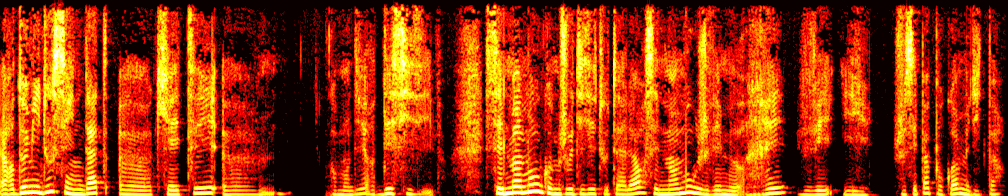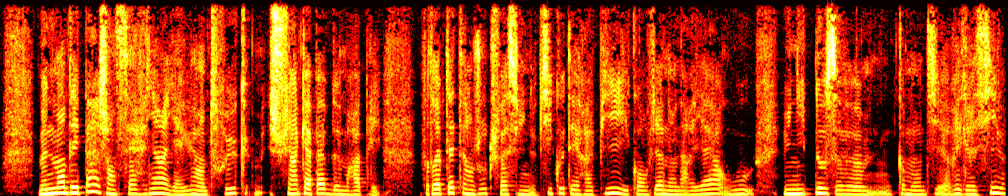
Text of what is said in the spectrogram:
Alors 2012, c'est une date euh, qui a été, euh, comment dire, décisive. C'est le moment où, comme je vous disais tout à l'heure, c'est le moment où je vais me réveiller. Je ne sais pas pourquoi, me dites pas. Me demandez pas, j'en sais rien, il y a eu un truc, je suis incapable de me rappeler. Faudrait peut-être un jour que je fasse une psychothérapie et qu'on revienne en arrière ou une hypnose, euh, comment dire, régressive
